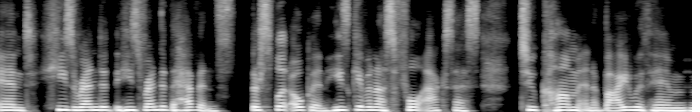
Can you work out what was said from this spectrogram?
and he's rendered he's rendered the heavens they're split open he's given us full access to come and abide with him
